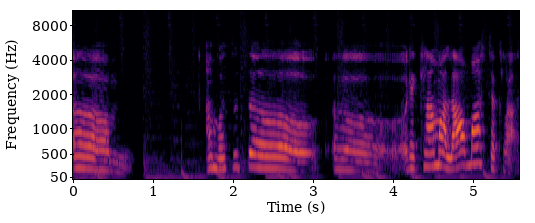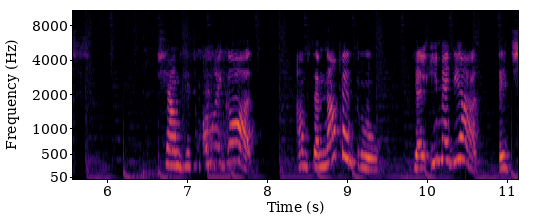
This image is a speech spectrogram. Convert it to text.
uh, am văzut uh, uh, reclama la Masterclass și am zis, oh my god, am semnat pentru el imediat, deci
